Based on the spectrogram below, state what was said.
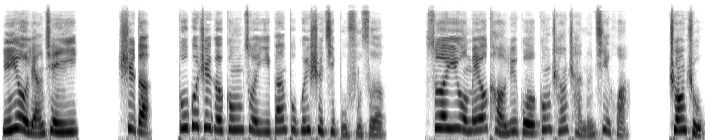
云有良卷一，是的，不过这个工作一般不归设计部负责，所以我没有考虑过工厂产能计划。庄主，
